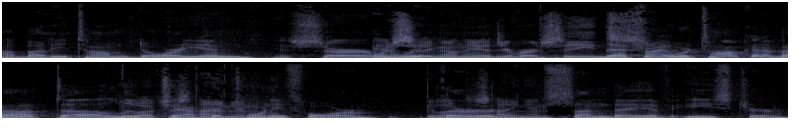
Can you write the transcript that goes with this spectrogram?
my buddy Tom Dorian. Yes, sir. We're we- sitting on the edge of our seats. That's right. We're talking about uh, Luke chapter hanging. 24, You left us third. Sunday of Easter.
